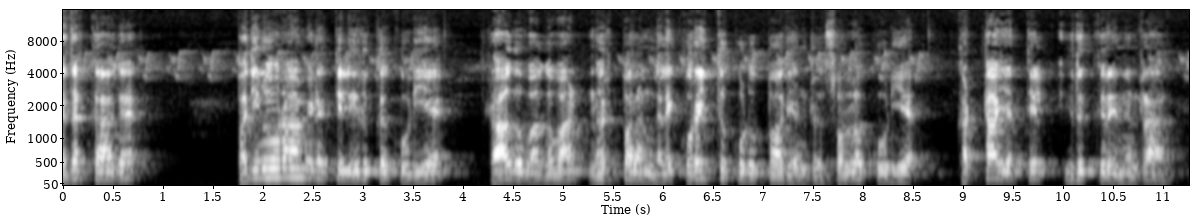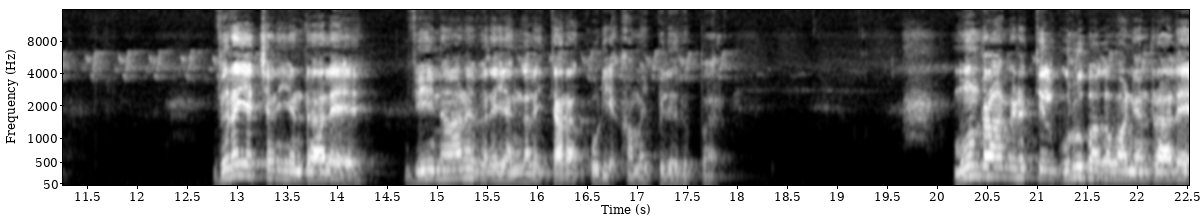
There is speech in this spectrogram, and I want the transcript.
எதற்காக பதினோராம் இடத்தில் இருக்கக்கூடிய ராகு பகவான் நற்பலன்களை குறைத்து கொடுப்பார் என்று சொல்லக்கூடிய கட்டாயத்தில் இருக்கிறேன் என்றால் விரயச்சனி என்றாலே வீணான விரயங்களை தரக்கூடிய அமைப்பில் இருப்பார். மூன்றாம் இடத்தில் குரு பகவான் என்றாலே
